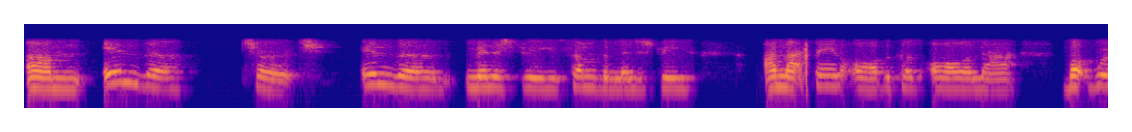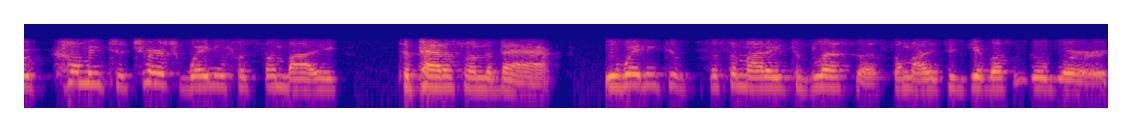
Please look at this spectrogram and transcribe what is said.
um, in the church in the ministries, some of the ministries, I'm not saying all because all are not, but we're coming to church waiting for somebody to pat us on the back. We're waiting to, for somebody to bless us, somebody to give us a good word.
